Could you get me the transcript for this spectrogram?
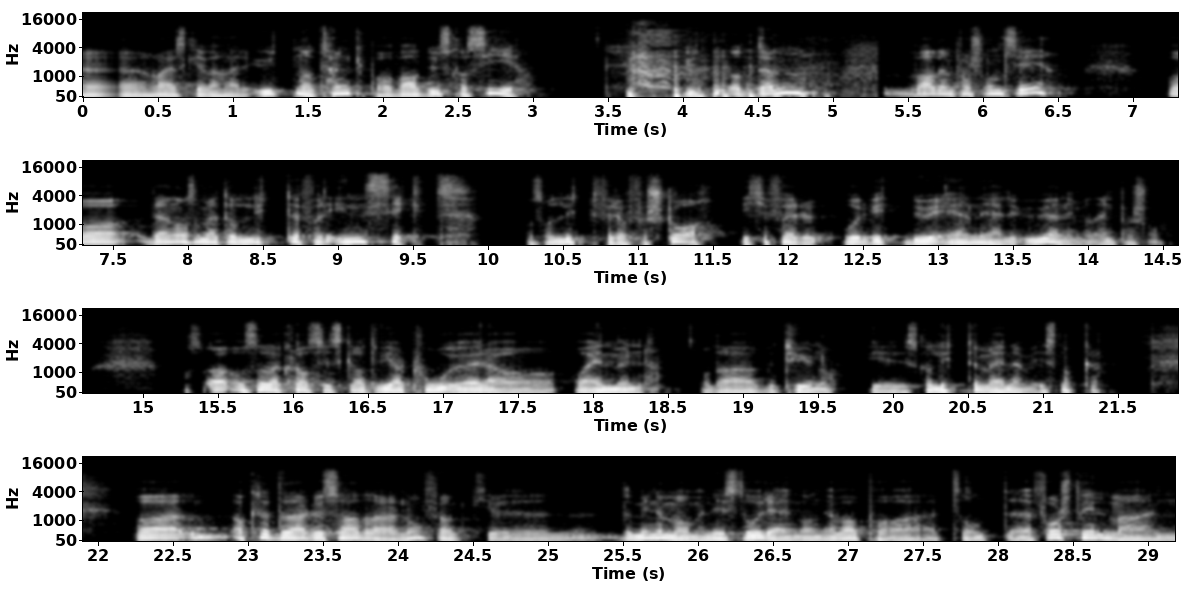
eh, har jeg skrevet her, uten å tenke på hva du skal si. Uten å dømme hva den personen sier. Og det er noe som heter å lytte for innsikt. Altså lytte for å forstå, ikke for hvorvidt du er enig eller uenig med den personen. Og så det klassiske at vi har to ører og, en munn, og det betyr noe. Vi skal lytte mer enn vi snakker. Og akkurat det der du sa der nå, Frank, eh, det minner meg om en historie en gang jeg var på et sånt eh, vorspiel med en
